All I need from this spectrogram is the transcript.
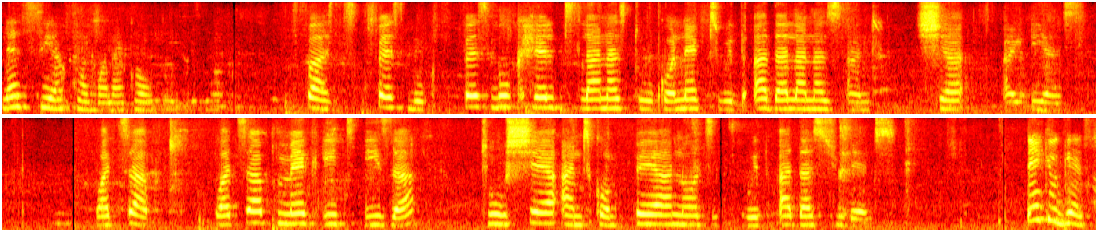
let's hear from Monaco. First, Facebook. Facebook helps learners to connect with other learners and share ideas. WhatsApp. WhatsApp make it easier to share and compare notes with other students. Thank you, guests.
